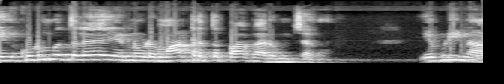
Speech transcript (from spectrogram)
என் குடும்பத்தில் என்னோட மாற்றத்தை பார்க்க ஆரம்பித்தாங்க எப்படின்னா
